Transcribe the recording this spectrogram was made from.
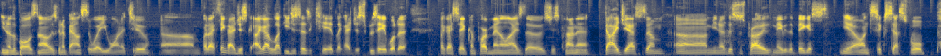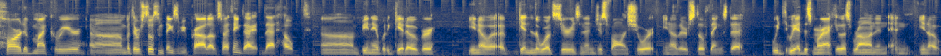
you know the ball's not always going to bounce the way you want it to. Um, but I think I just I got lucky just as a kid. Like I just was able to, like I said, compartmentalize those, just kind of digest them. Um, you know, this was probably maybe the biggest, you know, unsuccessful part of my career, um, but there were still some things to be proud of. So I think that that helped um, being able to get over, you know, uh, getting to the World Series and then just falling short. You know, there's still things that we we had this miraculous run, and and you know,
